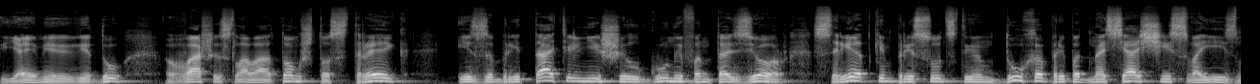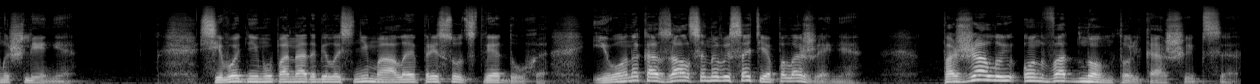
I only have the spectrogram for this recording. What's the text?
Я имею в виду ваши слова о том, что Стрейк – изобретательнейший лгун и фантазер с редким присутствием духа, преподносящий свои измышления. Сегодня ему понадобилось немалое присутствие духа, и он оказался на высоте положения. Пожалуй, он в одном только ошибся.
